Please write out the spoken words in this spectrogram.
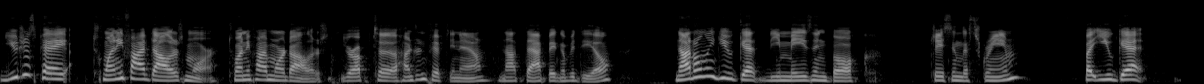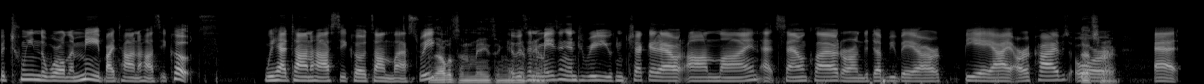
You just pay $25 more, 25 more dollars. You're up to 150 now. Not that big of a deal. Not only do you get the amazing book Chasing the Scream, but you get Between the World and Me by Ta-Nehisi Coates. We had Ta-Nehisi Coates on last week. That was an amazing. It was an amazing interview. You can check it out online at SoundCloud or on the WBAI BAI archives or right. at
